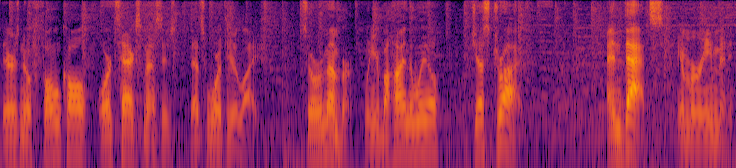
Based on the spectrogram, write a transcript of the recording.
There is no phone call or text message that's worth your life. So remember, when you're behind the wheel, just drive. And that's your Marine Minute.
